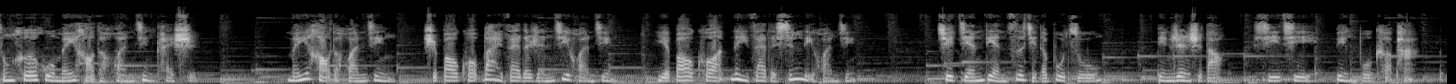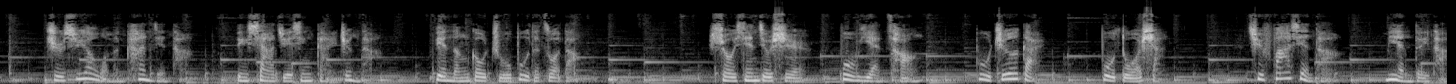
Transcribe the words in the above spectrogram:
从呵护美好的环境开始，美好的环境是包括外在的人际环境。也包括内在的心理环境，去检点自己的不足，并认识到习气并不可怕，只需要我们看见它，并下决心改正它，便能够逐步的做到。首先就是不掩藏、不遮盖、不躲闪，去发现它，面对它，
